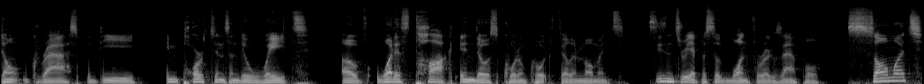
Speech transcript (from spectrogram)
don't grasp the importance and the weight of what is talked in those quote unquote filler moments. Season 3, episode 1, for example, so much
